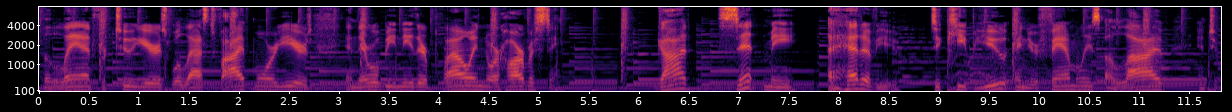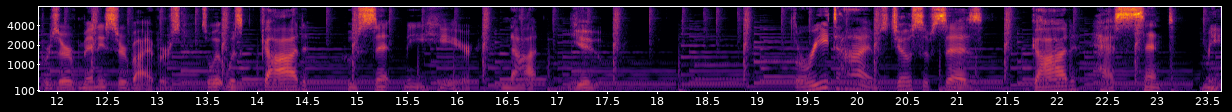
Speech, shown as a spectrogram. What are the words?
the land for two years will last five more years, and there will be neither plowing nor harvesting. God sent me ahead of you to keep you and your families alive and to preserve many survivors. So it was God who sent me here, not you. Three times Joseph says, God has sent me.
